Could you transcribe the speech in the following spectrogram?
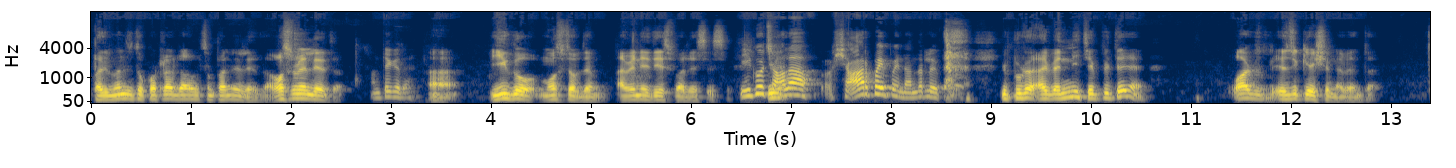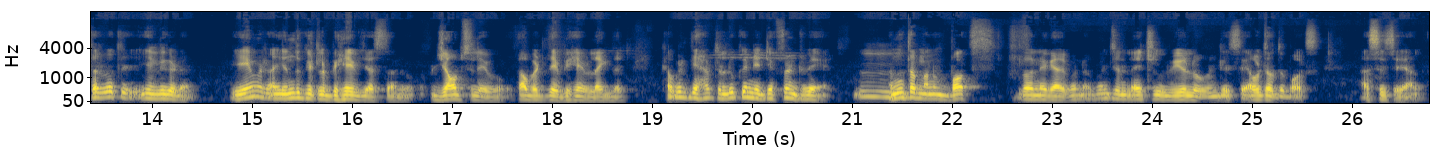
పది మందితో కొట్లాడాల్సిన పని లేదు అవసరమే లేదు. అంతే కదా? ఈగో మోస్ట్ ఆఫ్ దెమ్ అవన్నీ తీసి పడేసేసి ఈగో చాలా షార్ప్ అయిపోయింది అందరిలో ఇప్పుడు. అవన్నీ చెప్పితే వాడు ఎడ్యుకేషన్ అవంతా తర్వాత ఇవి కూడా. ఏమి ఎందుకు ఇట్లా బిహేవ్ చేస్తాను? జాబ్స్ లేవు కాబట్టి దే బిహేవ్ లైక్ దట్. కాబట్టి they have to look in a different way. Hmm. అంతా మనం బాక్స్లోనే కాకుండా కొంచెం లైటల్ వ్యూలో ఉండేసి out of the box assess చేయాలి.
